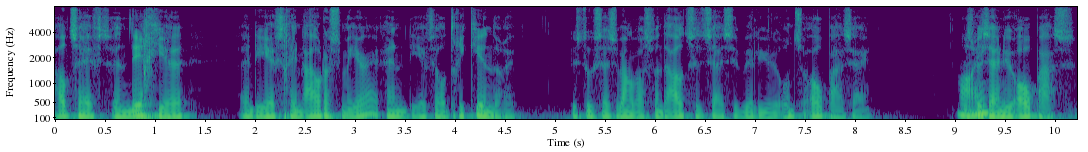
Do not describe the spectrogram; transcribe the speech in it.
Hans heeft een nichtje en die heeft geen ouders meer. En die heeft wel drie kinderen. Dus toen zij zwanger was van de oudste, zei ze, willen jullie onze opa zijn? Dus we zijn nu opa's.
